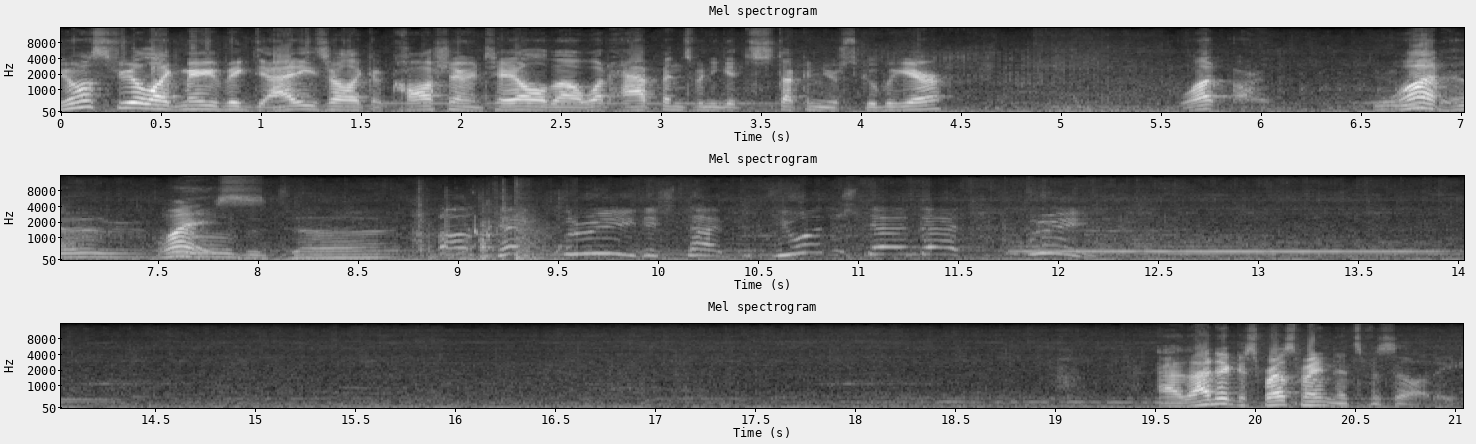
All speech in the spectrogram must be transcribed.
You almost feel like maybe Big Daddies are like a cautionary tale about what happens when you get stuck in your scuba gear. What are... What? uh, What is... I'll take three this time. Do you understand that? Three. Atlantic Express Maintenance Facility.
